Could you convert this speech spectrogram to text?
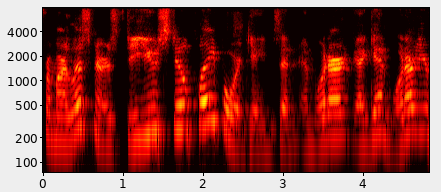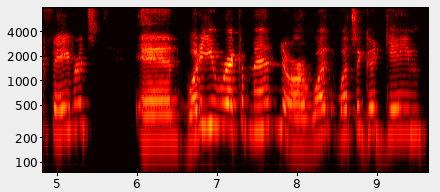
from our listeners. Do you still play board games? And and what are again, what are your favorites? And what do you recommend or what what's a good game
